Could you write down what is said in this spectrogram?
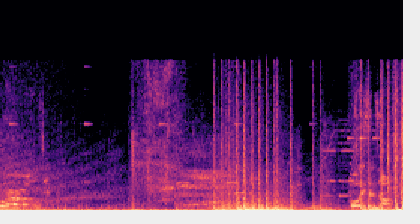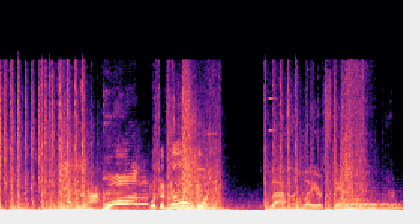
world. Poison's off. What the dog do? Last player standing.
